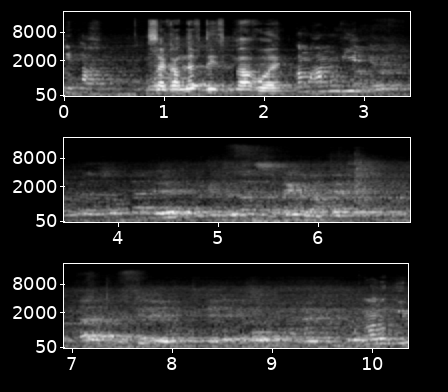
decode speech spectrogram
59 départ. 59 départ, ouais. Comme Ramonville. Je m'en occupe.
